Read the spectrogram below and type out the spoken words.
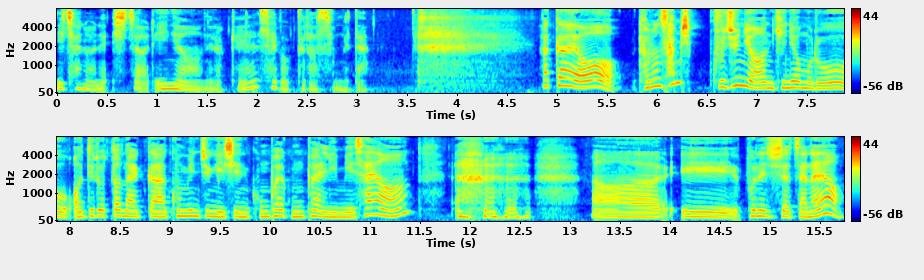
이찬원의 시절 인연 이렇게 세 곡 들었습니다. 아까요, 결혼 39주년 기념으로 어디로 떠날까 고민 중이신 0808님이 사연, 어, 이, 보내주셨잖아요.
